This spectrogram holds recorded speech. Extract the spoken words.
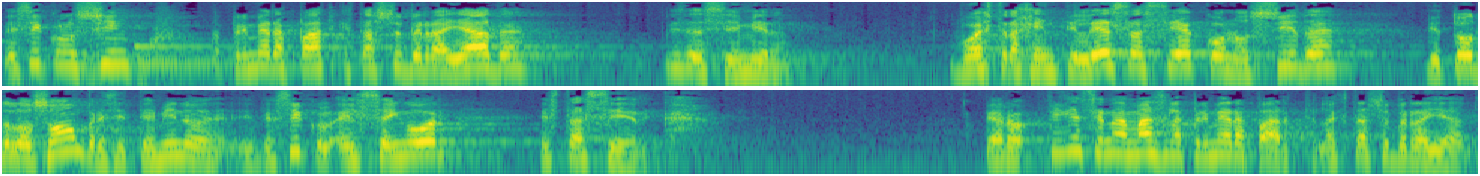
Versículo 5 primeira parte que está subrayada, diz assim: Mira, vuestra gentileza sea conocida de todos os homens, e termina o versículo: El Senhor está cerca. Pero fíjense nada mais na primeira parte, la que está subrayada.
